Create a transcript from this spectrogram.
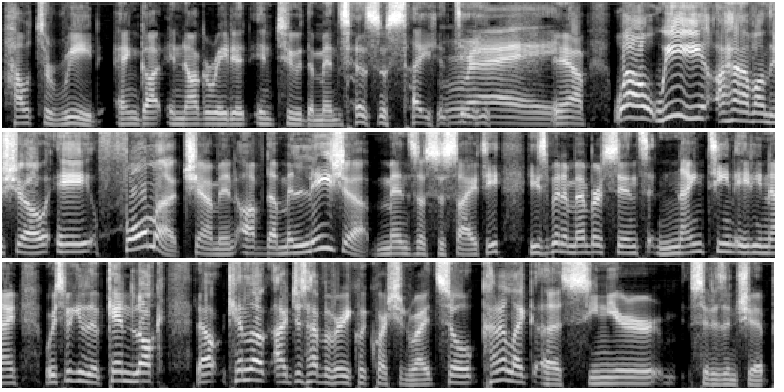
how to read and got inaugurated into the Mensa Society. Right. Yeah. Well, we have on the show a former chairman of the Malaysia Mensa Society. He's been a member since 1989. We're speaking to Keng Lok. Now, Keng Lok, I just have a very quick question, right? So, kind of like a senior citizenship,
